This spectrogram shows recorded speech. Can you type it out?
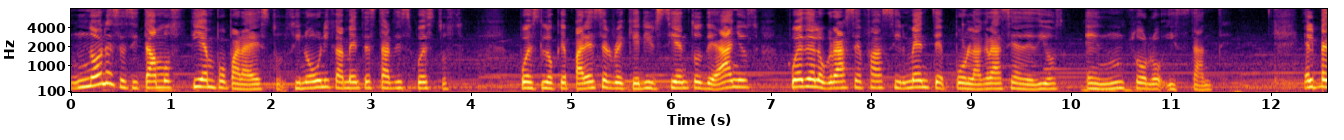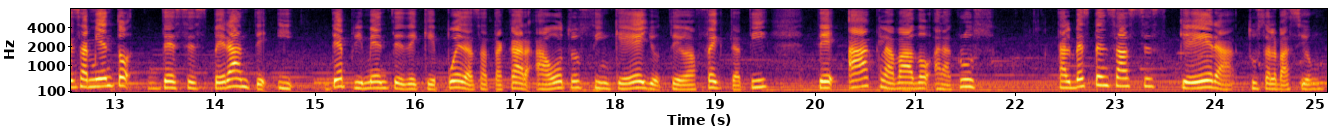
no necesitamos tiempo para esto, sino únicamente estar dispuestos pues lo que parece requerir cientos de años puede lograrse fácilmente por la gracia de Dios en un solo instante. El pensamiento desesperante y deprimente de que puedas atacar a otros sin que ello te afecte a ti, te ha clavado a la cruz. Tal vez pensaste que era tu salvación,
